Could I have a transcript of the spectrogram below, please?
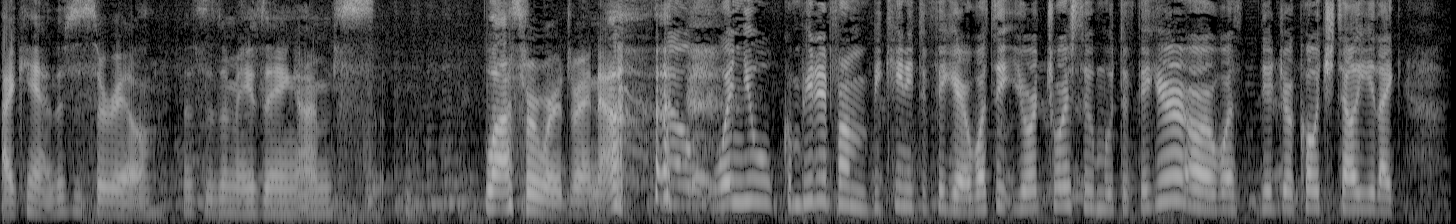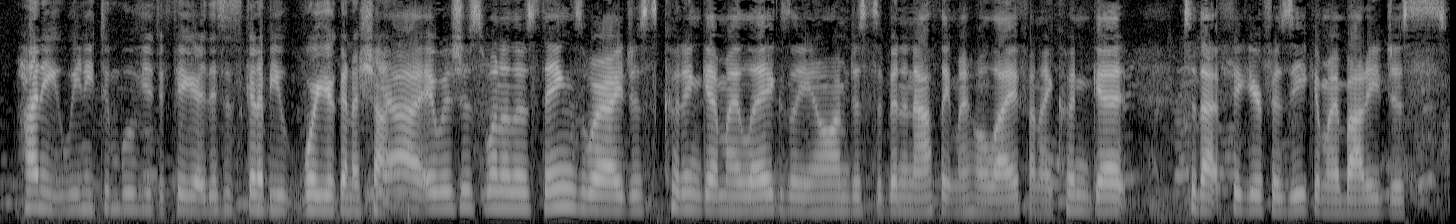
I can't. This is surreal. This is amazing. I'm lost for words right now. when you competed from bikini to figure, was it your choice to move to figure, or was did your coach tell you like, honey, we need to move you to figure. This is gonna be where you're gonna shine. Yeah, it was just one of those things where I just couldn't get my legs. You know, I'm just been an athlete my whole life, and I couldn't get to that figure physique, and my body just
